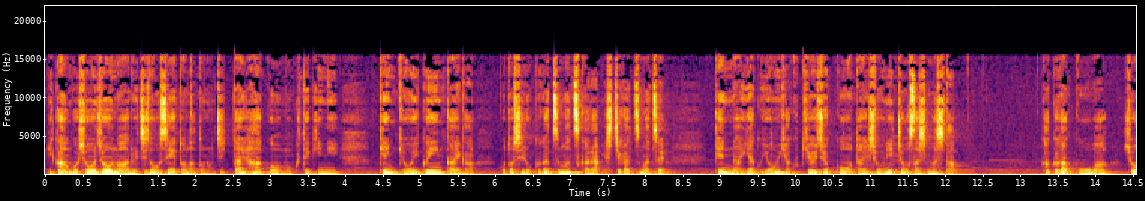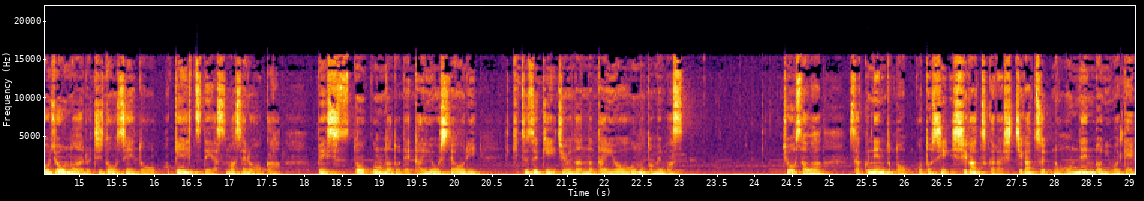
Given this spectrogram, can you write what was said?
罹患後症状のある児童生徒などの実態把握を目的に県教育委員会が今年6月末から7月末県内約490校を対象に調査しました。各学校は症状のある児童生徒を保健室で休ませるほか別室登校などで対応しており引き続き柔軟な対応を求めます。調査は昨年度と今年4月から7月の本年度に分け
